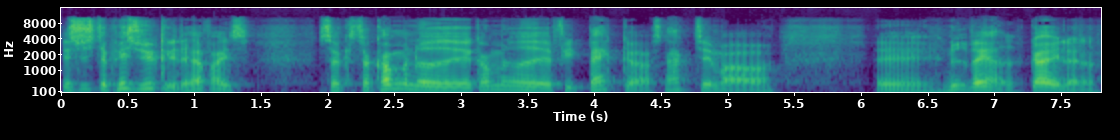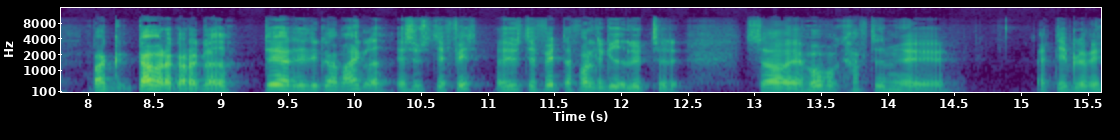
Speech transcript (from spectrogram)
Jeg synes, det er pisse hyggeligt, det her faktisk. Så, så kom, med noget, øh, kom med noget øh, feedback og snak til mig og øh, nyd vejret. Gør et eller andet. Bare gør, hvad der gør dig glad. Det er det, det gør mig glad. Jeg synes, det er fedt. Jeg synes, det er fedt, at folk der gider lytte til det. Så øh, jeg håber kraftigt med, at det bliver ved.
